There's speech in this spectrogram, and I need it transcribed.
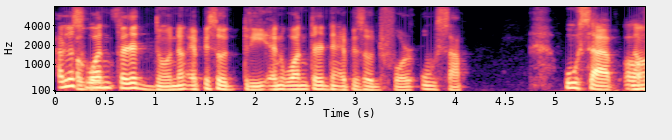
halos Pag- one-third no, ng episode 3 and one-third ng episode 4 usap. Usap, oo. No?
